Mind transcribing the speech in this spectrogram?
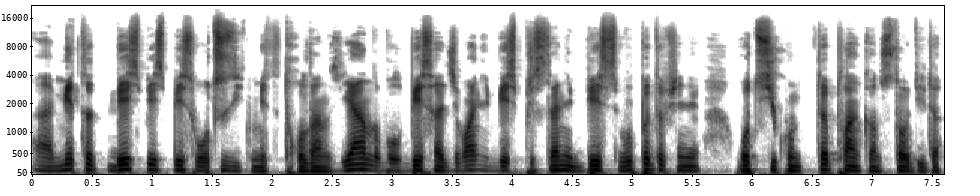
ә, метод бес бес бес отыз дейтін метод қолданыңыз. Яғни бұл бес отжиманий бес приседаний бес выпадов және отыз секундты планканы ұстау дейді.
